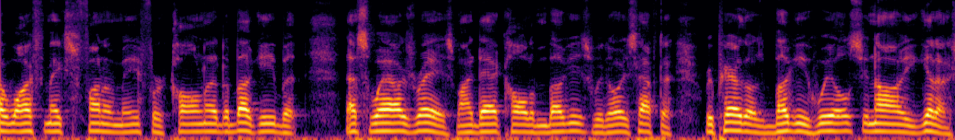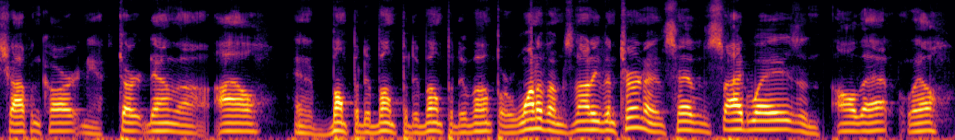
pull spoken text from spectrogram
wife makes fun of me for calling it a buggy, but that's the way I was raised. My dad called them buggies. We'd always have to repair those buggy wheels. You know, you get a shopping cart and you start down the aisle and it bumpity bumpity bumpity bump, or one of them's not even turning, it's headed sideways and all that. Well,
